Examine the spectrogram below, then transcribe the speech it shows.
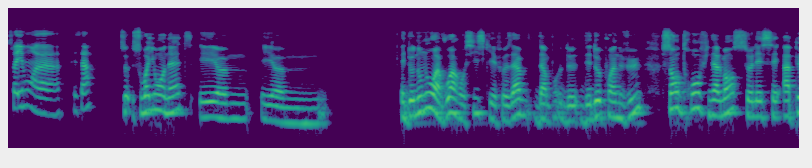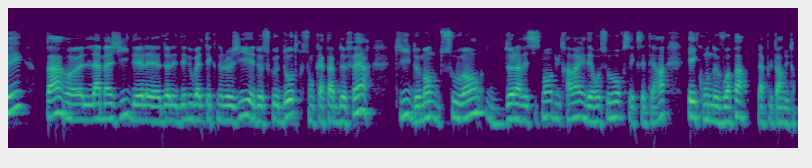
Soyons, c'est ça? Soyons honnêtes et, donnons-nous à voir aussi ce qui est faisable des deux points de vue, sans trop finalement se laisser happer par la magie des, des, nouvelles technologies et de ce que d'autres sont capables de faire, qui demandent souvent de l'investissement, du travail, des ressources, etc., et qu'on ne voit pas la plupart du temps.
